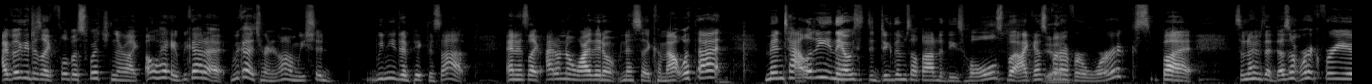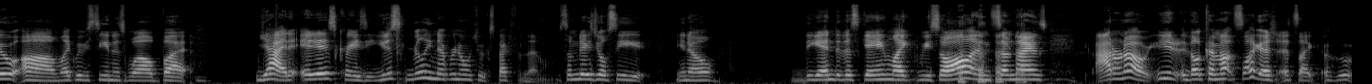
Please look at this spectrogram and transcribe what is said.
I feel like they just like flip a switch, and they're like, oh hey, we gotta we gotta turn it on. We should we need to pick this up. And it's like I don't know why they don't necessarily come out with that mentality, and they always have to dig themselves out of these holes. But I guess yeah. whatever works. But sometimes that doesn't work for you, um, like we've seen as well. But yeah, it, it is crazy. You just really never know what to expect from them. Some days you'll see, you know, the end of this game like we saw, and sometimes. I don't know. You, they'll come out sluggish. It's like who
